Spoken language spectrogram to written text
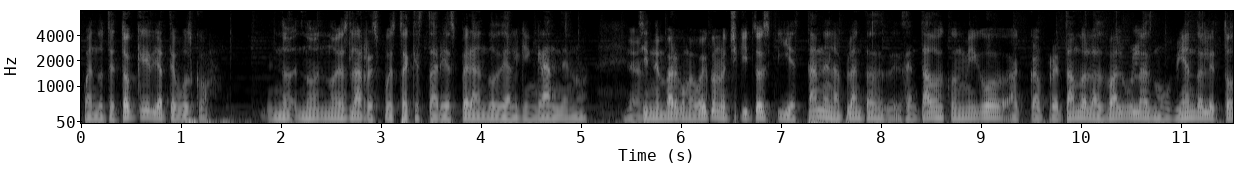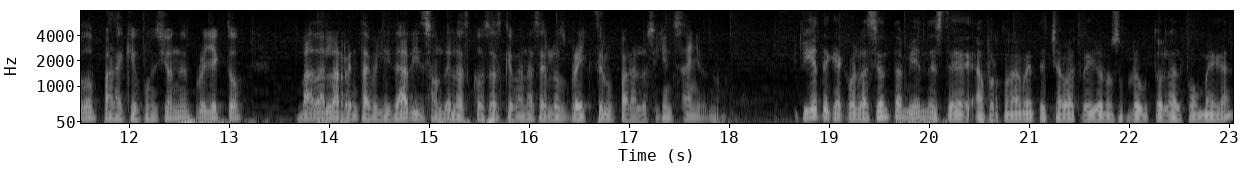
Cuando te toque, ya te busco. No, no, no es la respuesta que estaría esperando de alguien grande, ¿no? Sin embargo, me voy con los chiquitos y están en la planta sentados conmigo, apretando las válvulas, moviéndole todo para que funcione el proyecto. Va a dar la rentabilidad y son de las cosas que van a ser los breakthrough para los siguientes años, ¿no? Fíjate que a colación también, este, afortunadamente Chava creyó en su producto, el Alfa Omega,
